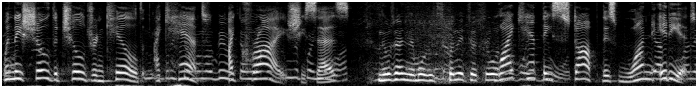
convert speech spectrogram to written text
When they show the children killed, I can't. I cry, she says. Why can't they stop this one idiot?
